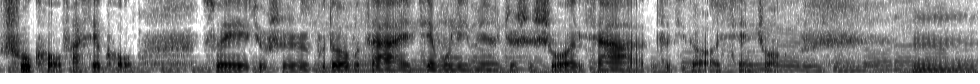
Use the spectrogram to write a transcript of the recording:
出口发泄口，所以就是不得不在节目里面就是说一下自己的现状。嗯，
